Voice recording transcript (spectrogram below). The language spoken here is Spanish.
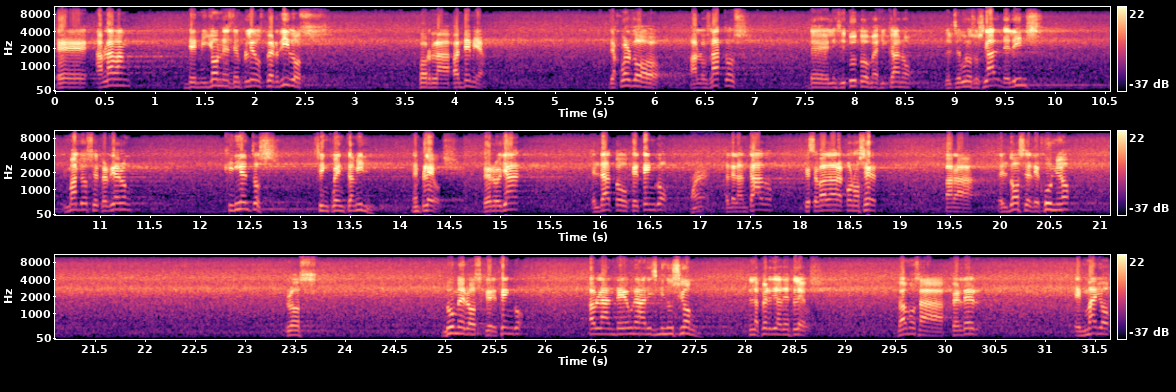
Eh, hablaban de millones de empleos perdidos por la pandemia. De acuerdo a los datos del Instituto Mexicano del Seguro Social, del INSS, en mayo se perdieron 550 mil empleos. Pero ya el dato que tengo adelantado, que se va a dar a conocer para el 12 de junio, los números que tengo hablan de una disminución en la pérdida de empleos. Vamos a perder en mayo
